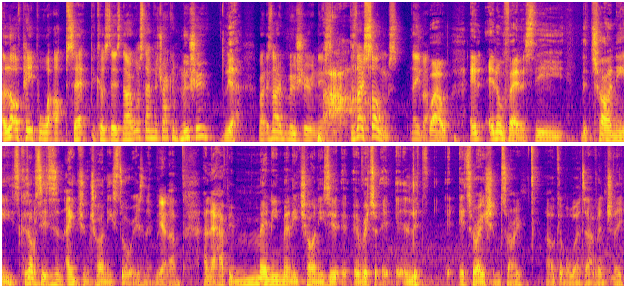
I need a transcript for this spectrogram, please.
A lot of people were upset because there's no what's the name of the dragon? Mushu. yeah. Right, there's no Mushu in this. There's no songs neither. Well, in, in all fairness, the the Chinese because obviously it's an ancient Chinese story, isn't it? Yeah. And there have been many, many Chinese i- i- iter- i- iterations. Sorry, I'll get my words out eventually.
